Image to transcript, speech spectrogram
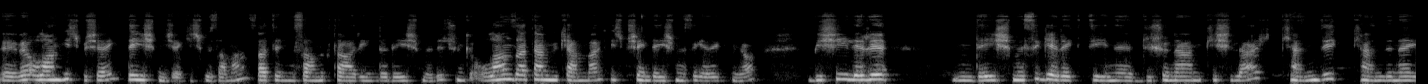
E, ve olan hiçbir şey değişmeyecek hiçbir zaman. Zaten insanlık tarihinde değişmedi. Çünkü olan zaten mükemmel. Hiçbir şeyin değişmesi gerekmiyor. Bir şeyleri değişmesi gerektiğini düşünen kişiler kendi kendine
